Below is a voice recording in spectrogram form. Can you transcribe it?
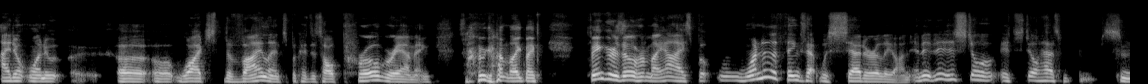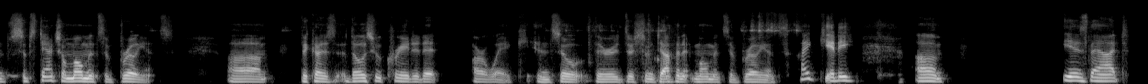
i don't want to uh, uh, watch the violence because it's all programming. So i've got like my fingers over my eyes. But one of the things that was said early on and it is still it still has some substantial moments of brilliance um, because those who created it are awake. And so there, there's some definite moments of brilliance. Hi kitty. Um, is that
